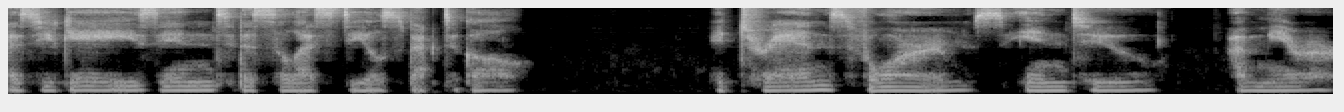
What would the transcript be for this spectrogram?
as you gaze into the celestial spectacle, it transforms into a mirror,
